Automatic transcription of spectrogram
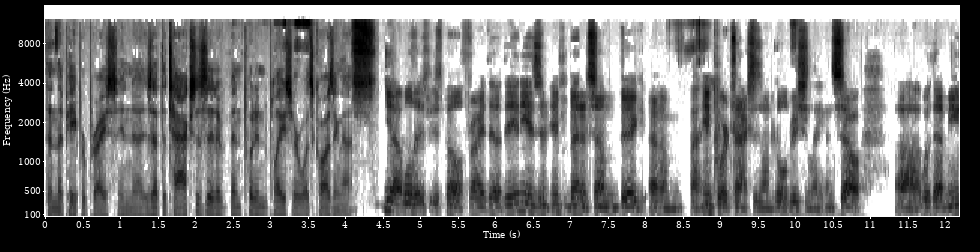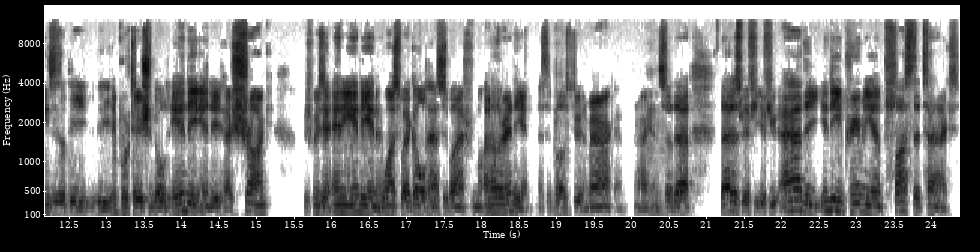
than the paper price. And uh, is that the taxes that have been put into place, or what's causing that? Yeah, well, it's, it's both, right? The, the, Indians implemented some big um, uh, import taxes on gold recently, and so uh, what that means is that the, the importation gold into India has shrunk, which means that any Indian who wants to buy gold has to buy from another Indian as opposed to an American, right? Mm-hmm. And so that that is if you, if you add the Indian premium plus the tax,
